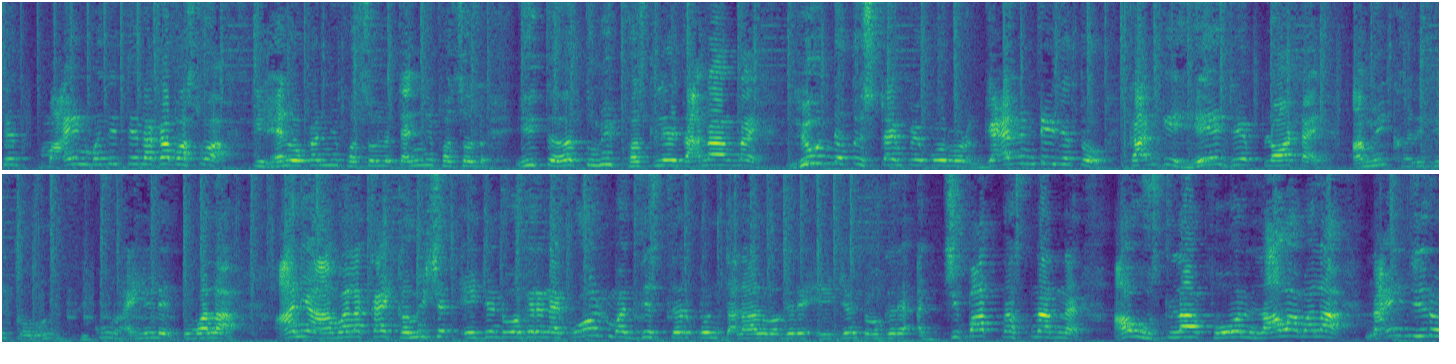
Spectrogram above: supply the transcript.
ते माइंडमध्ये ते नका बसवा की हे लोकांनी फसवलं त्यांनी फसवलं. इथं तुम्ही फसले जाणार नाही. लिहून देतो स्टॅम्प पेपरवर गॅरंटी देतो. कारण की हे जे प्लॉट आहे आम्ही खरेदी करून विकू राहिलेले तुम्हाला. आणि आम्हाला काय कमिशन एजंट वगैरे नाही कोण मध्यस्तर कोण दलाल वगैरे एजंट वगैरे अजिबात नसणार नाही. हा उचला फोन लावा मला. Nine zero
